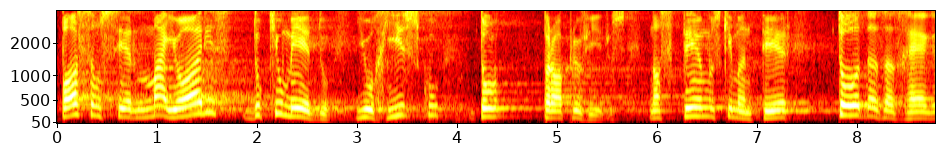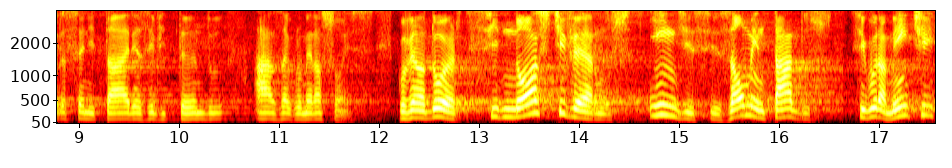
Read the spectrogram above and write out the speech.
possam ser maiores do que o medo e o risco do próprio vírus. Nós temos que manter todas as regras sanitárias, evitando as aglomerações. Governador, se nós tivermos índices aumentados, seguramente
